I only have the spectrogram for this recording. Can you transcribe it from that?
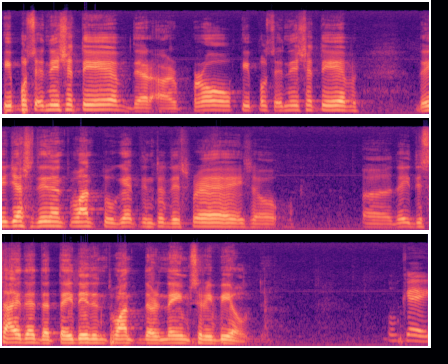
People's Initiative. There are pro People's Initiative. They just didn't want to get into this fray, so uh, they decided that they didn't want their names revealed. Okay,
